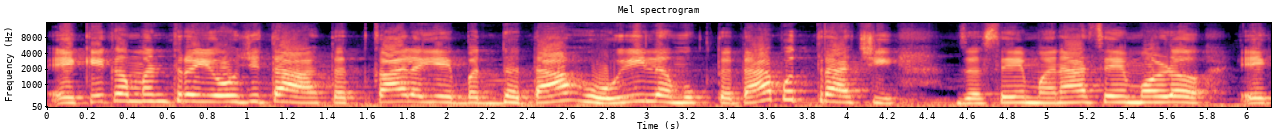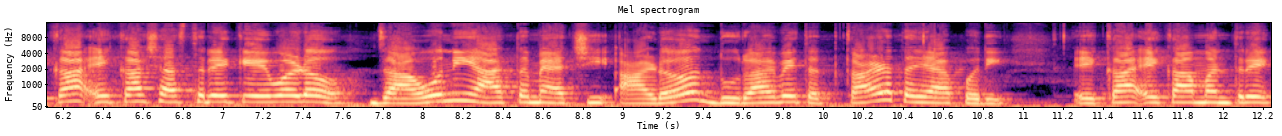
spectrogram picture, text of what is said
एकेक मंत्र योजिता तत्काल ये बद्धता होईल मुक्तता पुत्राची. जसे मनाचे मळ एका एका शास्त्रे केवळ. जाओनी आत्म्याची आड दुरा दुरावे तत्काळ तयापरी एका एका मंत्रे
